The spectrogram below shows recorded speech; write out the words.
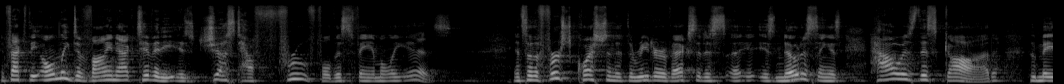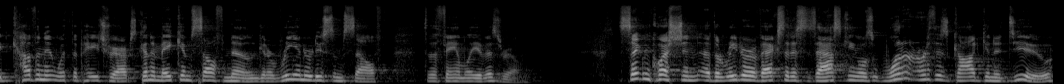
In fact, the only divine activity is just how fruitful this family is. And so, the first question that the reader of Exodus uh, is noticing is how is this God who made covenant with the patriarchs going to make himself known, going to reintroduce himself to the family of Israel? Second question uh, the reader of Exodus is asking was what on earth is God going to do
